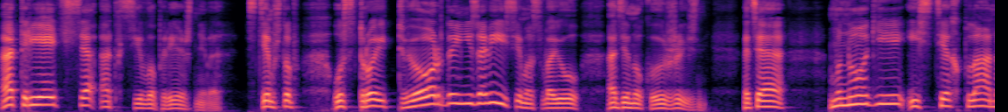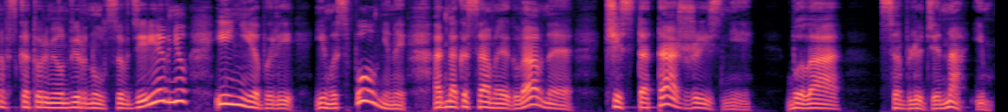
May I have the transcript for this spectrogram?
отречься от всего прежнего, с тем, чтобы устроить твердо и независимо свою одинокую жизнь, хотя Многие из тех планов, с которыми он вернулся в деревню, и не были им исполнены, однако самое главное — чистота жизни была соблюдена им.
